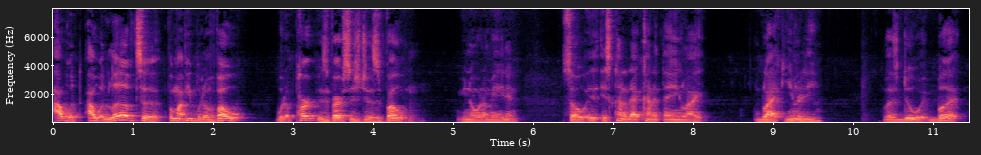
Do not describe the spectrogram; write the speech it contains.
I would I would love to for my people to vote with a purpose versus just voting. You know what I mean? And so it, it's kind of that kind of thing like black unity, let's do it. But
